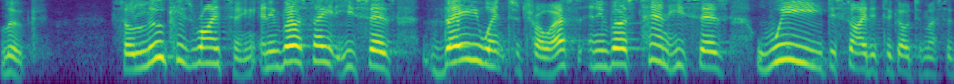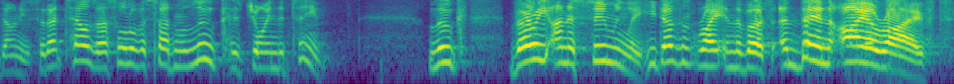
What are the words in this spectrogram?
Luke. So Luke is writing, and in verse 8 he says, they went to Troas, and in verse 10 he says, we decided to go to Macedonia. So that tells us all of a sudden Luke has joined the team. Luke, very unassumingly, he doesn't write in the verse, and then I arrived.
